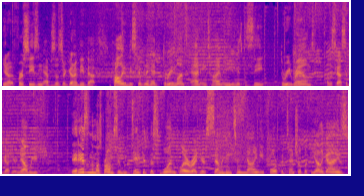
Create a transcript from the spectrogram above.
you know, first season episodes are going to be about. We're probably going to be skipping ahead three months at a time, and you get to see three rounds of the scouts that we got here. Now, we it isn't the most promising. We did get this one player right here, 70 to 94 potential, but the other guy's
